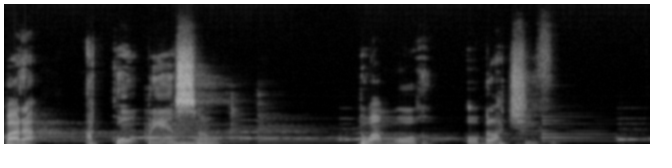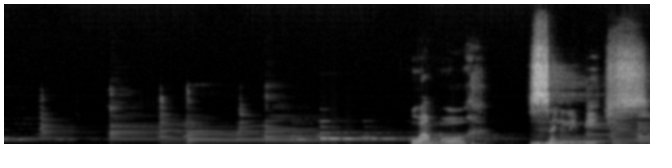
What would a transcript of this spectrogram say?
para a compreensão do amor oblativo. O amor sem limites.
